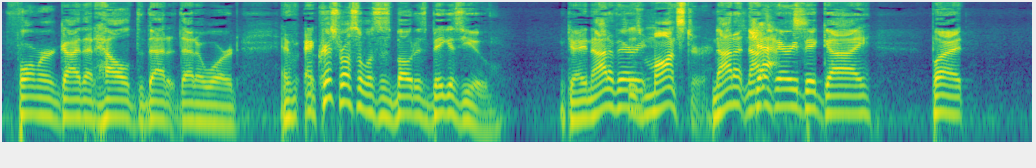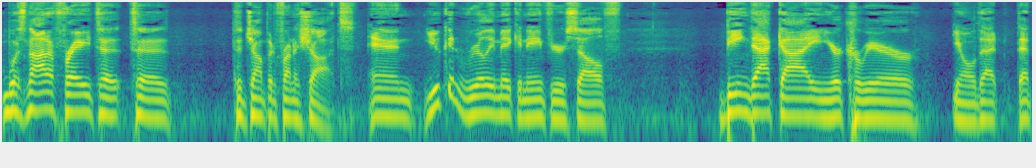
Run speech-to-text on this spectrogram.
former guy that held that that award, and and Kris Russell was about as big as you. Okay, not a very monster, not a not Jacked. a very big guy, but was not afraid to to to jump in front of shots. And you can really make a name for yourself being that guy in your career, you know, that that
